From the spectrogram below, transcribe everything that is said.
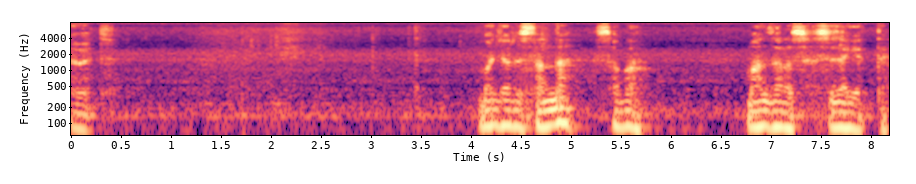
Evet. Macaristan'da sabah manzarası size gitti.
